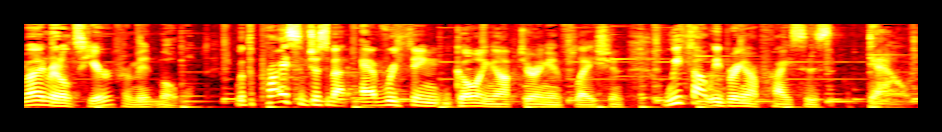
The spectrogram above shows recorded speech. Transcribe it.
Ryan Reynolds här från Mint Mobile. Med priset på nästan allt som går upp under inflationen, trodde vi att vi skulle bring våra priser down.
